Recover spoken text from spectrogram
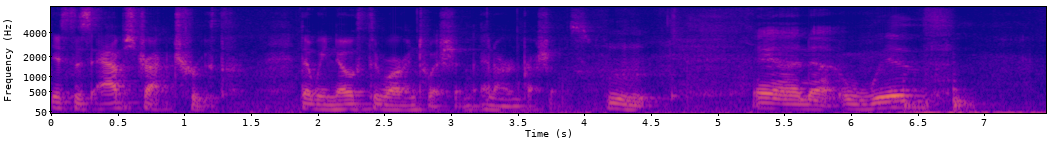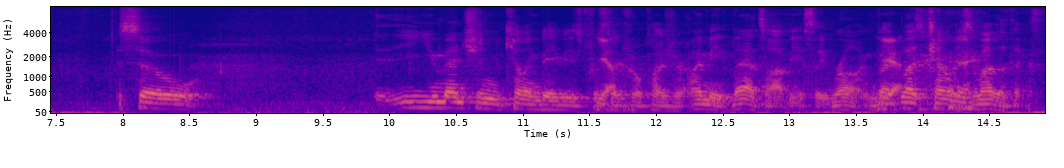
it's this abstract truth that we know through our intuition and our impressions. Hmm. And uh, with so you mentioned killing babies for yeah. sexual pleasure. I mean, that's obviously wrong, but yeah. let's challenge some other things.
